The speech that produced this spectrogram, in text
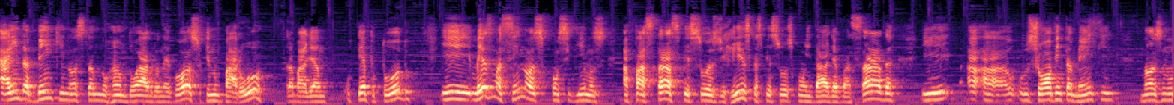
ainda bem que nós estamos no ramo do agronegócio, que não parou, trabalhamos o tempo todo. E mesmo assim nós conseguimos afastar as pessoas de risco, as pessoas com idade avançada e a, a, os jovens também que nós não,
